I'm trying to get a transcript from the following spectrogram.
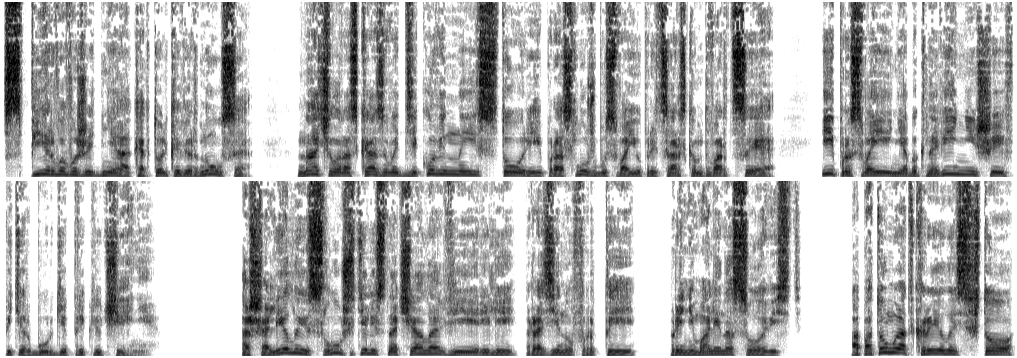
С первого же дня, как только вернулся, начал рассказывать диковинные истории про службу свою при царском дворце и про свои необыкновеннейшие в Петербурге приключения. Ошалелые слушатели сначала верили, разинув рты, принимали на совесть, а потом и открылось, что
